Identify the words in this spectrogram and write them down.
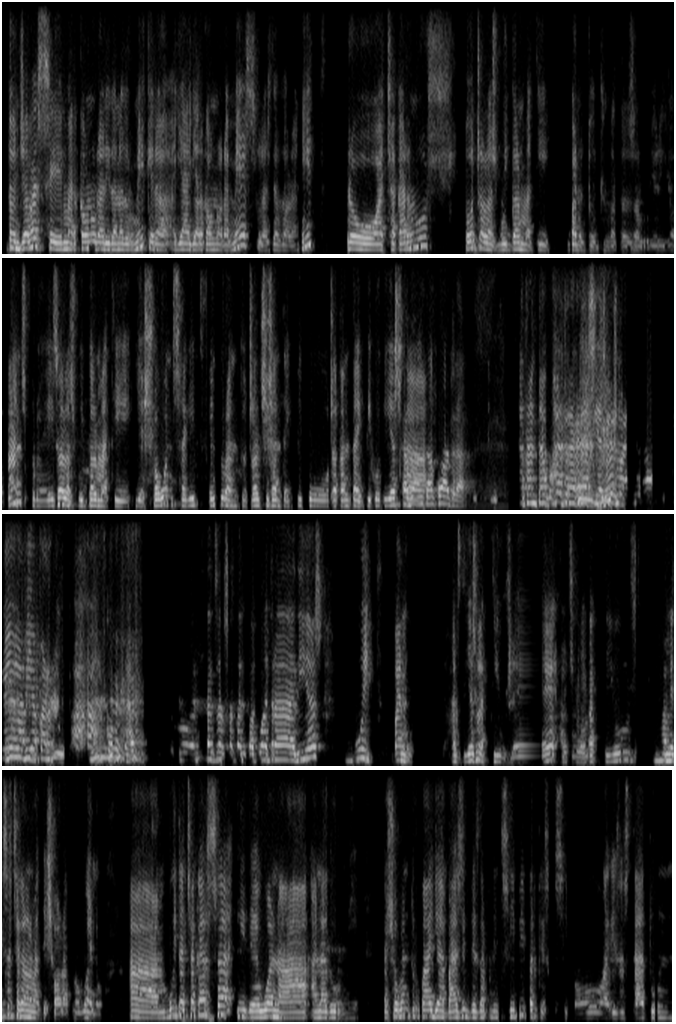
Doncs ja va ser marcar un horari d'anar a dormir, que era ja allargar una hora més, les 10 de la nit, però aixecar-nos tots a les 8 del matí bueno, tots nosaltres a l'Oriol i jo abans, però ells a les 8 del matí. I això ho hem seguit fent durant tots els 60 i pico, 70 i pico dies que... 74. 74, gràcies. Jo ja l'havia perdut. Els 74 dies, 8, bueno, els dies lectius, eh? Els no lectius normalment s'aixequen a la mateixa hora, però bueno, um, 8 aixecar-se i 10 anar, anar a dormir. Això ho vam trobar ja bàsic des del principi perquè és que si no hagués estat un,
